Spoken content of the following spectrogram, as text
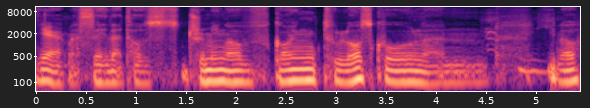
yeah, I must say that I was dreaming of going to law school and, mm-hmm. you know,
